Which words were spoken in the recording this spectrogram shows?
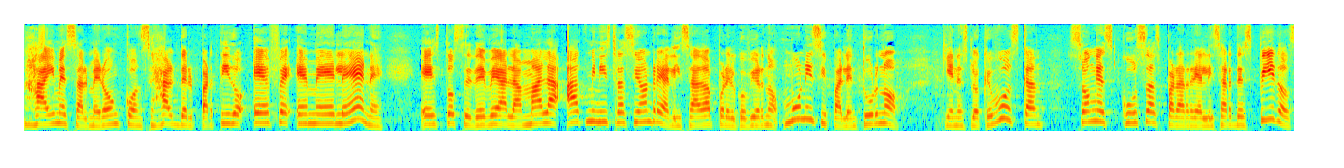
Jaime Salmerón, concejal del partido FMLN, esto se debe a la mala administración realizada por el gobierno municipal en turno, quienes lo que buscan son excusas para realizar despidos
